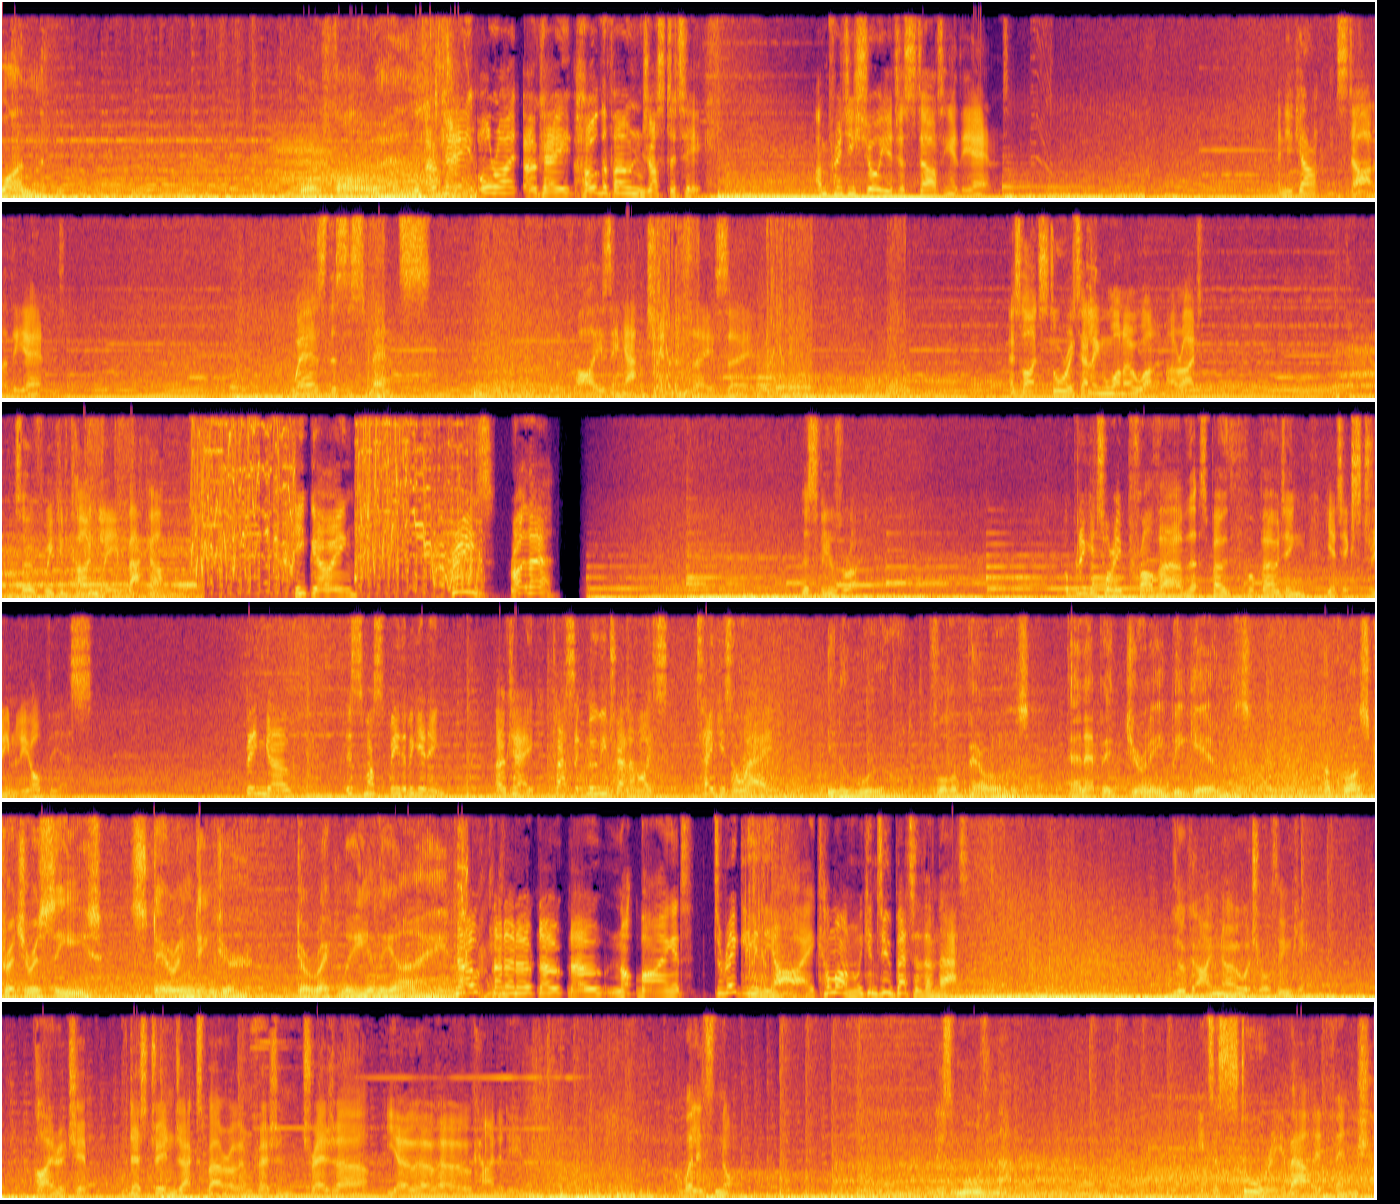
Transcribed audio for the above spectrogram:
one or fall as. Okay, all right, okay. Hold the phone just a tick. I'm pretty sure you're just starting at the end. And you can't start at the end. Where's the suspense? The rising action, as they say. It's like storytelling 101, am I right? So if we could kindly back up. Keep going. Freeze! Right there. This feels right. Obligatory proverb that's both foreboding yet extremely obvious. Bingo! This must be the beginning. Okay, classic movie trailer voice. Take it away. In a world full of perils, an epic journey begins. Across treacherous seas, staring danger directly in the eye. No, no, no, no, no, no, not buying it. Directly in the eye. Come on, we can do better than that. Look, I know what you're thinking. Pirate ship, pedestrian Jack Sparrow impression, treasure, yo ho ho kind of deal. Well, it's not. It's more than that. It's a story about adventure.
